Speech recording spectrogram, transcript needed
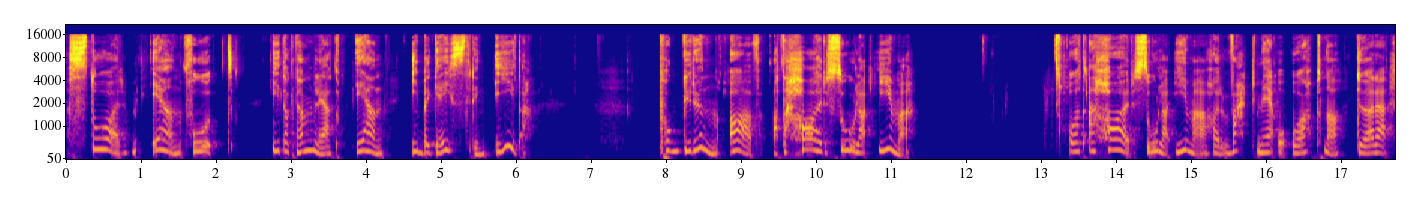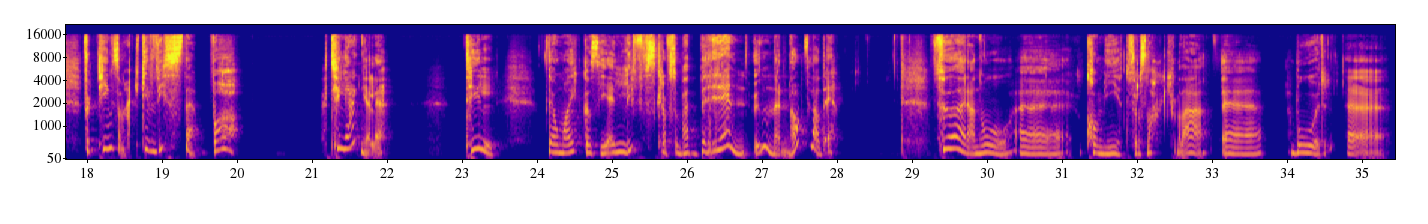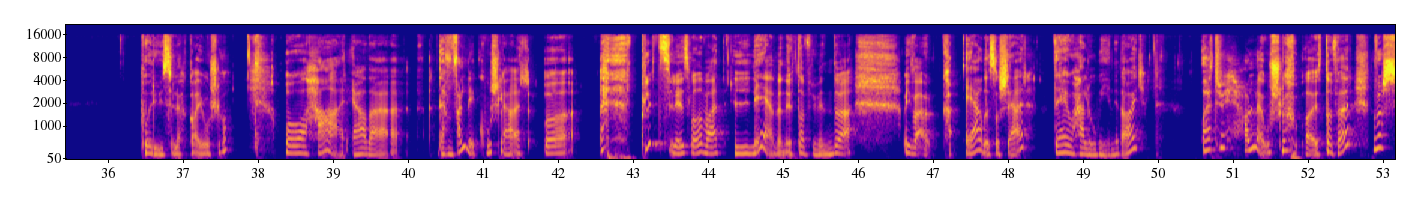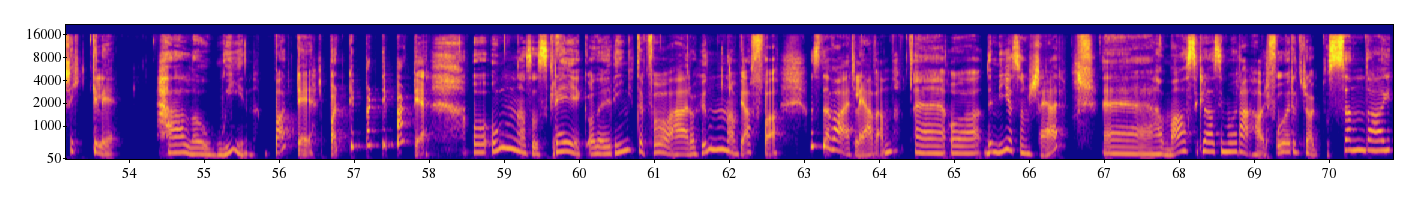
jeg står med én fot i takknemlighet og én i begeistring i det. På grunn av at jeg har sola i meg. Og at jeg har sola i meg, har vært med og åpna dører for ting som jeg ikke visste var tilgjengelig. Til det Maika sier, livskraft som bare brenner under navla di. Før jeg nå eh, kom hit for å snakke med deg eh, bor eh, på Ruseløkka i Oslo. Og her er det Det er veldig koselig her. Og plutselig så var det bare et leven utenfor vinduet. Og vi bare Hva er det som skjer? Det er jo halloween i dag. Og jeg tror halve Oslo var utafor. Det var skikkelig halloween. Party, party, party, party! Og unger som skreik, og det ringte på her, og hunder bjeffa. Så det var et leven. Eh, og det er mye som skjer. Eh, jeg har masterclass i morgen, jeg har foredrag på søndag.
